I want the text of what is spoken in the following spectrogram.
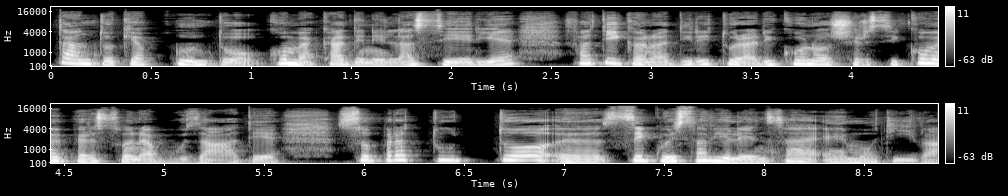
tanto che appunto, come accade nella serie, faticano addirittura a riconoscersi come persone abusate, soprattutto eh, se questa violenza è emotiva.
